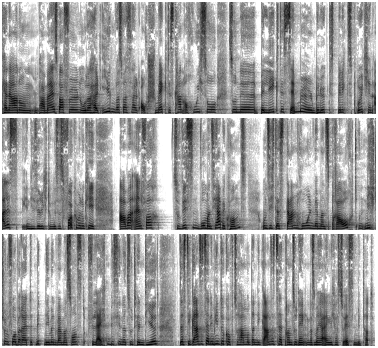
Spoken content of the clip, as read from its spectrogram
keine Ahnung, ein paar Maiswaffeln oder halt irgendwas, was halt auch schmeckt. Es kann auch ruhig so, so eine belegte Semmel, ein belegtes, belegtes Brötchen, alles in diese Richtung. Das ist vollkommen okay. Aber einfach zu wissen, wo man es herbekommt und sich das dann holen, wenn man es braucht und nicht schon vorbereitet mitnehmen, weil man sonst vielleicht ein bisschen dazu tendiert, das die ganze Zeit im Hinterkopf zu haben und dann die ganze Zeit dran zu denken, dass man ja eigentlich was zu essen mit hat.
